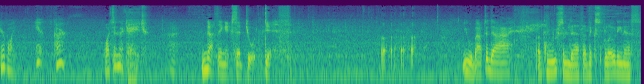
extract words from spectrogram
Here, boy. Here, come here. What's in the cage? Nothing except your death. you about to die. A gruesome death of explodiness.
